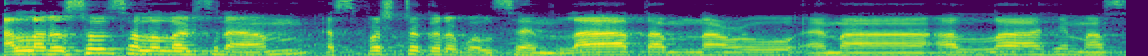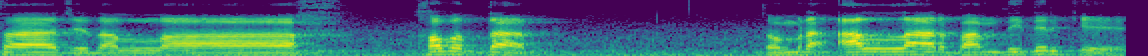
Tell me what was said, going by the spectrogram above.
আল্লাহ রসুল সাল্লাম স্পষ্ট করে বলছেন খবরদার তোমরা আল্লাহর বান্দিদেরকে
